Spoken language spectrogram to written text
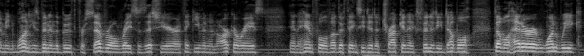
I mean, one, he's been in the booth for several races this year. I think even an ARCA race and a handful of other things. He did a truck and Xfinity double double header one week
